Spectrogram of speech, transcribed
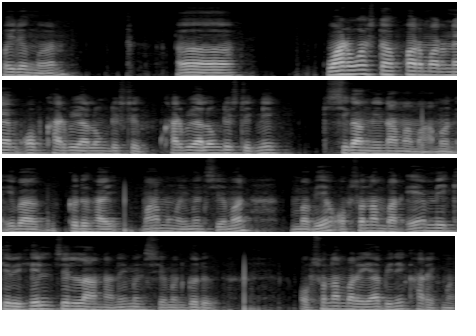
फैदोंमोन what was the former name of Karbi आलं डिस्ट्रिक्ट कार्बि आलं डिस्ट्रिक्टनि सिगांनि नामा मामोन? एबा गोदोहाय मा मुङै मोनथियोमोन? होमबा बेयो option number A Mikir hill जिल्ला होननानै मोनथियोमोन गोदो। अपसन नाम्बार एआ बेनि कारेक्टमोन।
